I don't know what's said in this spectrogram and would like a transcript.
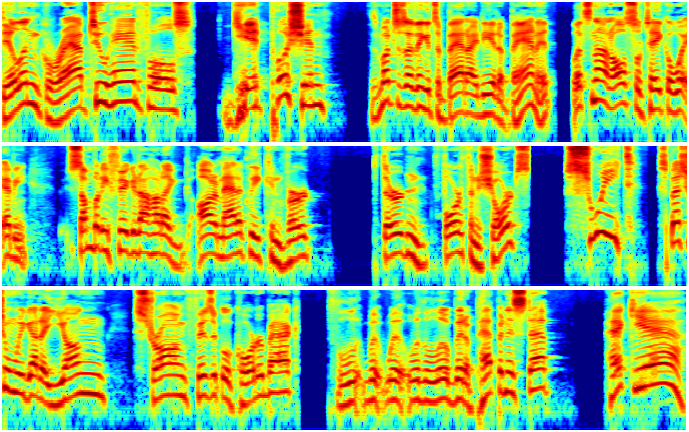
Dylan, grab two handfuls. Get pushing. As much as I think it's a bad idea to ban it, let's not also take away. I mean, somebody figured out how to automatically convert third and fourth and shorts. Sweet. Especially when we got a young, strong, physical quarterback with, with, with a little bit of pep in his step. Heck yeah.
